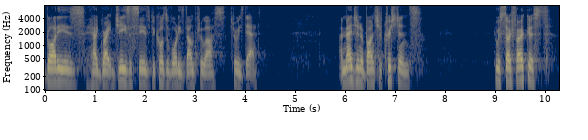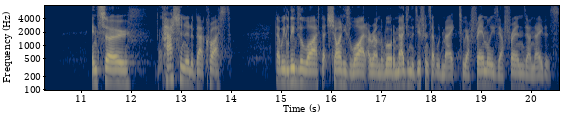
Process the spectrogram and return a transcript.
God is, how great Jesus is because of what he's done through us, through his death. Imagine a bunch of Christians who are so focused and so passionate about Christ that we lived a life that shined His light around the world. Imagine the difference that would make to our families, our friends, our neighbors.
